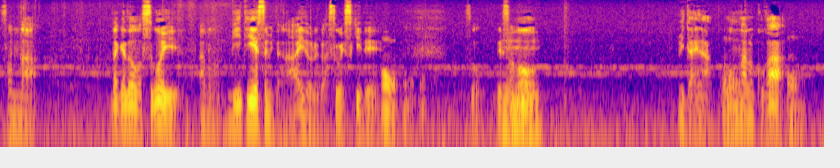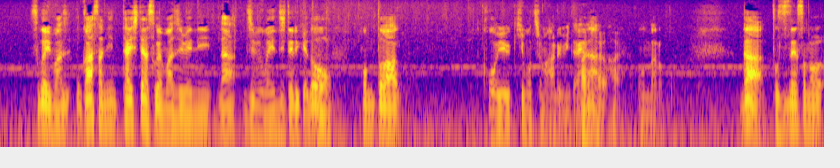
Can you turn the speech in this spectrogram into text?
そんな。だけどすごいあの BTS みたいなアイドルがすごい好きでそう。でそのみたいな女の子がすごいまじお母さんに対してはすごい真面目にな自分を演じてるけおどう本当はこういう気持ちもあるみたいな女の子が突然その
